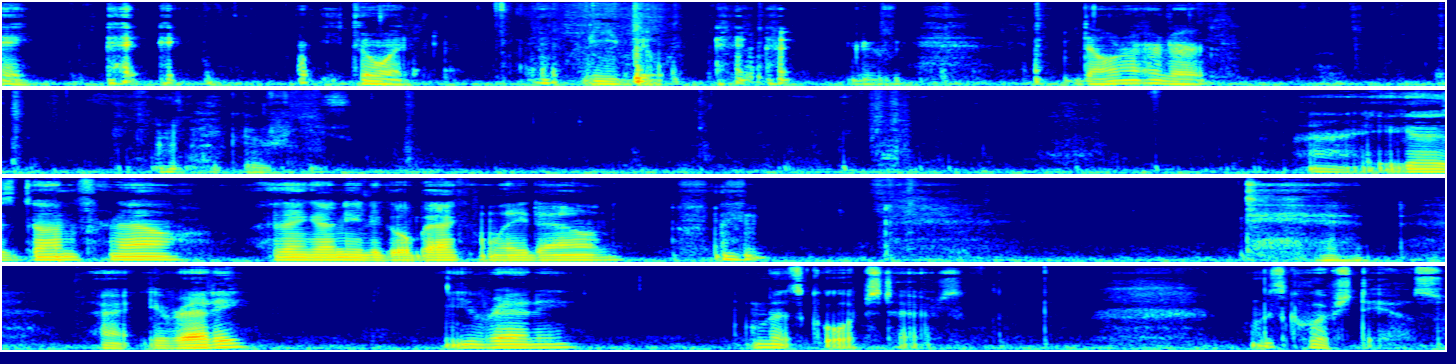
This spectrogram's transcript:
Hey, hey, what are you doing? What are you doing? Don't hurt her. Goofies. Alright, you guys done for now? I think I need to go back and lay down. All right, you ready? You ready? Let's go upstairs. Let's go upstairs.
